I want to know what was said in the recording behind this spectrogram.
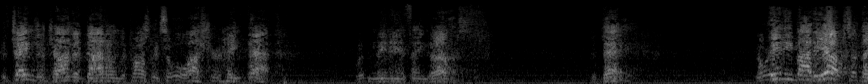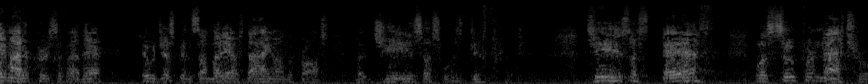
If James or John had died on the cross, we'd say, oh, I sure hate that. Wouldn't mean anything to us today nor anybody else that they might have crucified there. It would just been somebody else dying on the cross. But Jesus was different. Jesus' death was supernatural,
